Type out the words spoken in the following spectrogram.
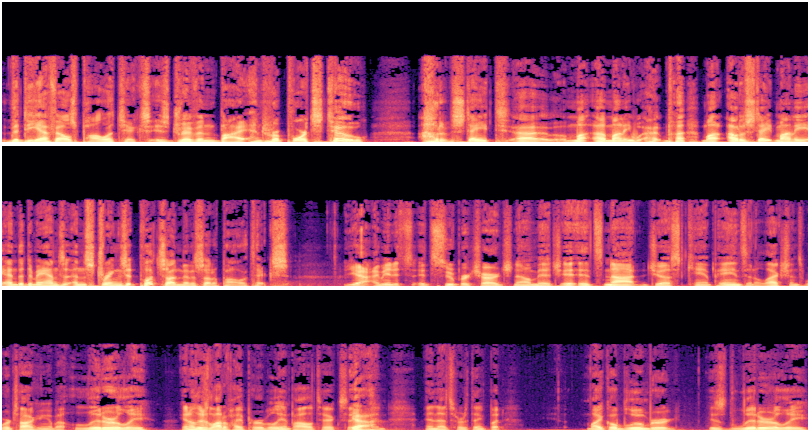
the DFL's politics is driven by and reports to out of state uh, uh, money, out of state money, and the demands and strings it puts on Minnesota politics. Yeah, I mean it's it's supercharged now, Mitch. It, it's not just campaigns and elections. We're talking about literally. You know, there's a lot of hyperbole in politics, and, yeah. and, and that sort of thing. But Michael Bloomberg is literally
